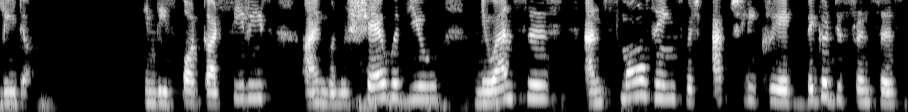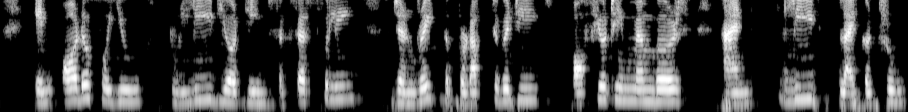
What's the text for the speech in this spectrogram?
leader. In these podcast series, I'm going to share with you nuances and small things which actually create bigger differences in order for you to lead your team successfully, generate the productivity of your team members, and lead like a true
